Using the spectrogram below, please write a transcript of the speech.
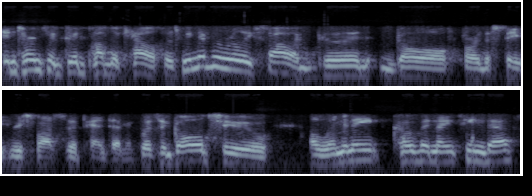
in terms of good public health, is we never really saw a good goal for the state response to the pandemic. Was the goal to eliminate COVID 19 deaths?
